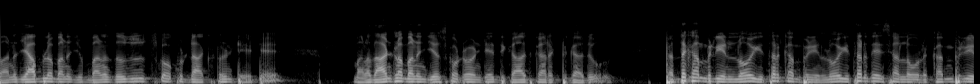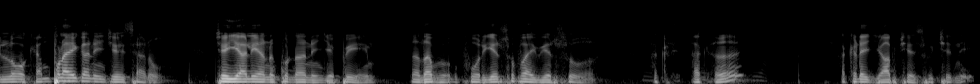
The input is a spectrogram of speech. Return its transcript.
మన జాబ్లో మన మన చూసుకోకుండా అక్కడ ఉంటే అంటే మన దాంట్లో మనం చేసుకోవడం అంటే ఇది కాదు కరెక్ట్ కాదు. పెద్ద కంపెనీల్లో ఇతర కంపెనీల్లో ఇతర దేశాల్లో ఉన్న కంపెనీల్లో ఒక ఎంప్లాయీగా నేను చేశాను. చేయాలి అనుకున్నానని చెప్పి దాదాపు ఫోర్ ఇయర్స్ ఫైవ్ ఇయర్స్ అక్కడే అక్కడే జాబ్ చేసి వచ్చింది.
